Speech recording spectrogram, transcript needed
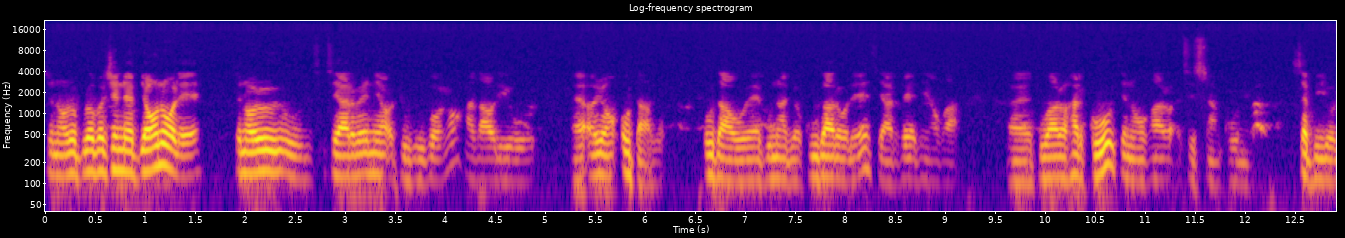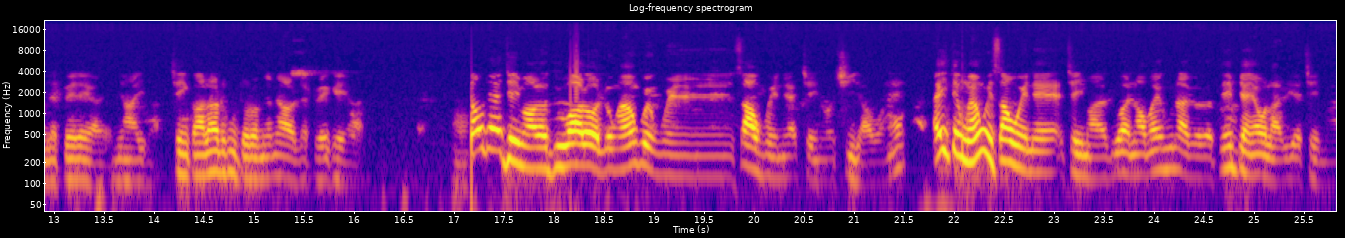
ကျွန်တော်တို့ professional ပြောင်းတော့လေကျွန်တော်တို့ဆရာတစ်ပည့်နှစ်ယောက်အတူတူပေါ့နော်ဟာသာဒီကိုအဲအရောဥတာပေါ့ဥတာကိုလည်းခုနပြောကူသားတော့လေဆရာတစ်ပည့်နှစ်ယောက်ကအဲသူကတော့ hard go ကျွန်တော်ကတော့ assistant ကိုနေ ဆက်ပြီးတော့လက်တွဲတဲ့ရတယ်အများကြီးပါအချိန်ကာလတစ်ခုတော်တော်များများတော့လက်တွဲခဲ့ရတယ်တောက်တဲ့အချိန်မှာတော့သူကတော့လုပ်ငန်းဝင်ဝင်စဝင်တဲ့အချိန်တော့ရှိတာပေါ့နော်အဲ့ဒီလုပ်ငန်းဝင်စဝင်တဲ့အချိန်မှာသူကနောက်ပိုင်းခုနပြောတော့တင်းပြန်ရောက်လာပြီးတဲ့အချိန်မှာ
